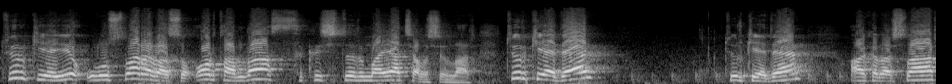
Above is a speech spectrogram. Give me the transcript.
Türkiye'yi uluslararası ortamda sıkıştırmaya çalışırlar. Türkiye'den Türkiye'den arkadaşlar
